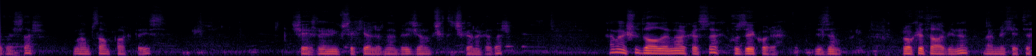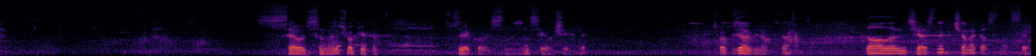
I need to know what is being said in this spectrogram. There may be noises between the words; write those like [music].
Arkadaşlar, Namsan Park'tayız. Şehrin en yüksek yerlerinden biri canım çıktı çıkana kadar. Hemen şu dağların arkası Kuzey Kore. Bizim Roket abinin memleketi. Seul sınırı çok yakın. Kuzey Kore sınırına Seul şehri. Çok güzel bir nokta. Dağların içerisinde bir çanak aslında Seul.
